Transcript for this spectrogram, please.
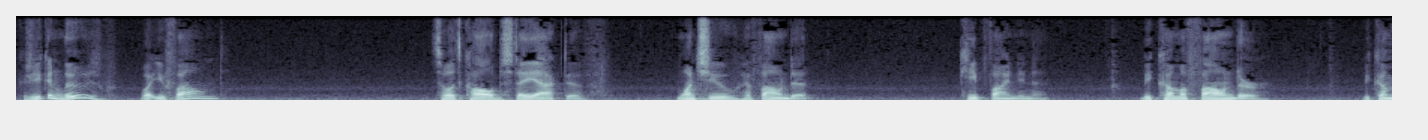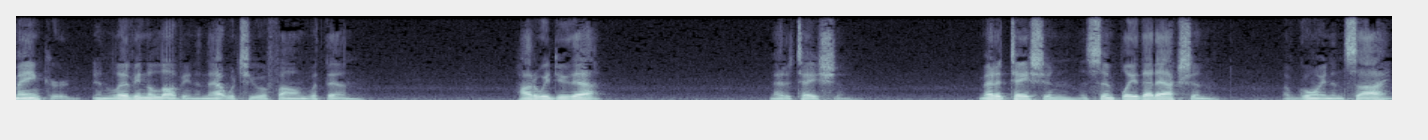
Because you can lose what you found. So it's called stay active. Once you have found it, keep finding it. Become a founder. Become anchored in living the loving in that which you have found within. How do we do that? Meditation. Meditation is simply that action of going inside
